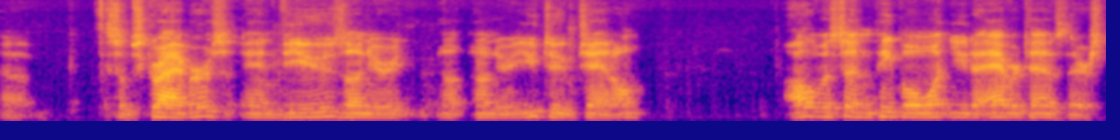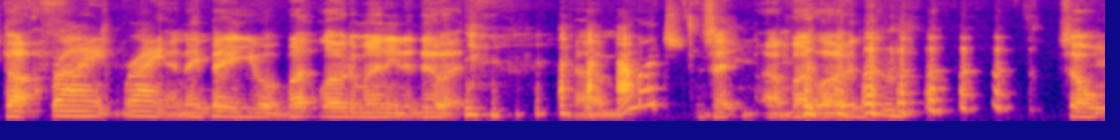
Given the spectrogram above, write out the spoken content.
uh, subscribers and views on your on your YouTube channel, all of a sudden people want you to advertise their stuff, Right, right. and they pay you a buttload of money to do it. Um, How much? a a buttload. so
